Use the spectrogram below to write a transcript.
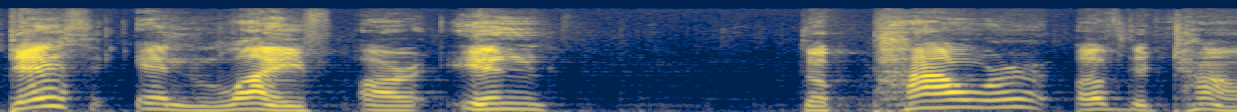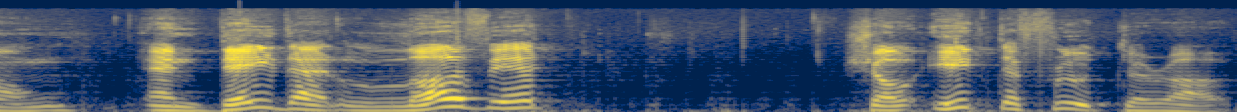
"Death and life are in the power of the tongue, and they that love it shall eat the fruit thereof."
